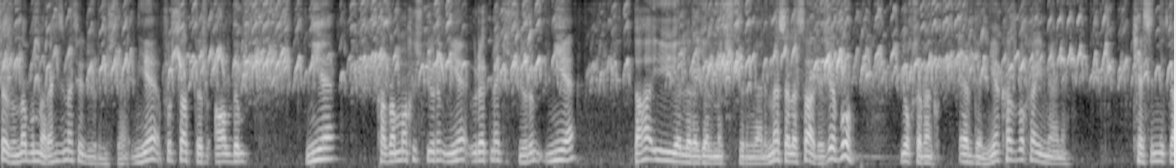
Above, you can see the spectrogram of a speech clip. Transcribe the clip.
sezonda bunlara hizmet ediyorum işte. Niye fırsattır aldım? Niye kazanmak istiyorum? Niye üretmek istiyorum? Niye daha iyi yerlere gelmek istiyorum yani. Mesela sadece bu. Yoksa ben evde niye kaz bakayım yani? Kesinlikle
